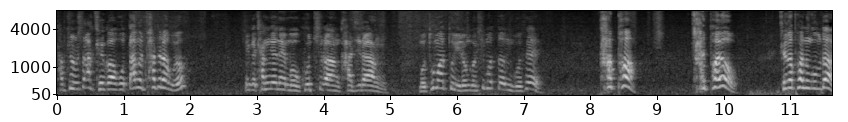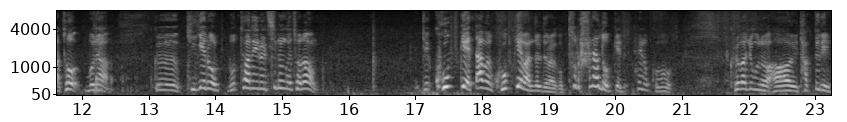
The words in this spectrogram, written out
잡초를 싹 제거하고 땅을 파더라고요. 그러니까 작년에 뭐 고추랑 가지랑 뭐 토마토 이런 거 심었던 곳에 다 파. 잘 파요. 제가 파는 것보다 더 뭐냐 그 기계로 로타리를 치는 것처럼 이렇게 곱게 땅을 곱게 만들더라고. 풀 하나도 없게 해놓고 그래가지고는 아이 닭들이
